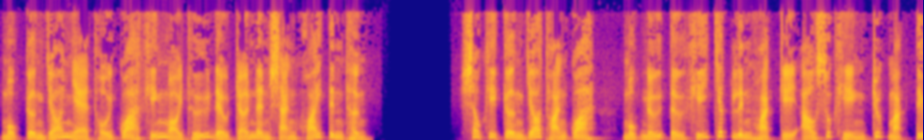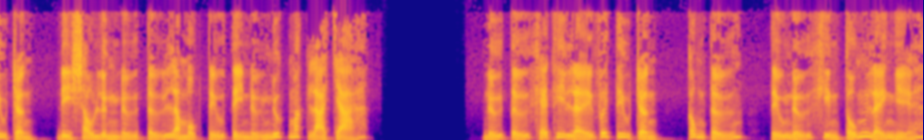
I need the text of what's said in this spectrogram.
một cơn gió nhẹ thổi qua khiến mọi thứ đều trở nên sảng khoái tinh thần. Sau khi cơn gió thoảng qua, một nữ tử khí chất linh hoạt kỳ ảo xuất hiện trước mặt Tiêu Trần, đi sau lưng nữ tử là một tiểu tỳ nữ nước mắt lã chả. Nữ tử khẽ thi lễ với Tiêu Trần, công tử, tiểu nữ khiêm tốn lễ nghĩa.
